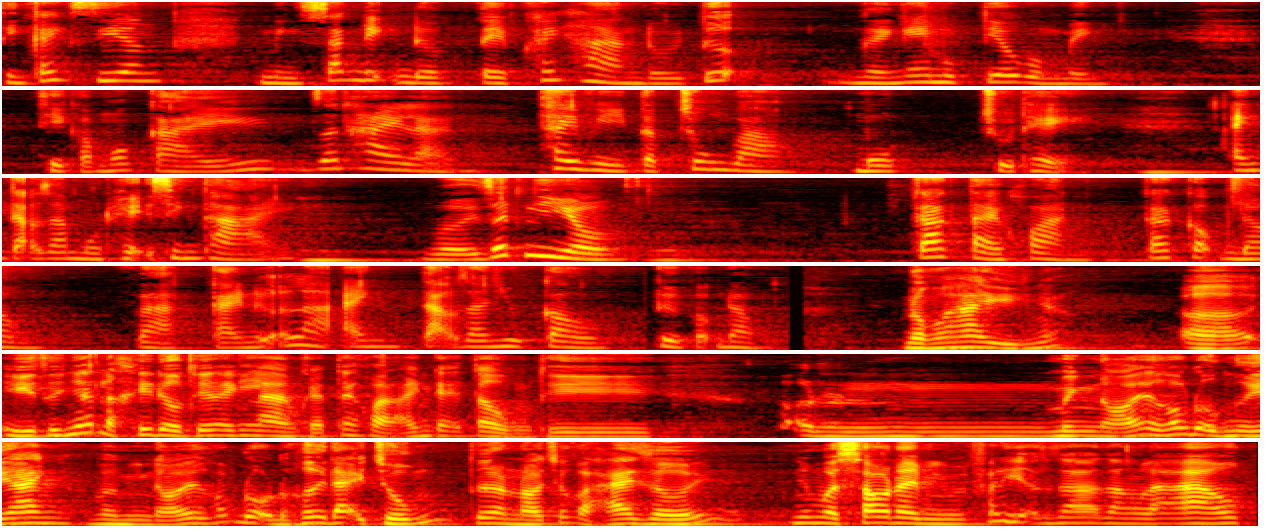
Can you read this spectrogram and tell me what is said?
tính cách riêng mình xác định được tệp khách hàng đối tượng người nghe mục tiêu của mình thì có một cái rất hay là thay vì tập trung vào một chủ thể ừ. anh tạo ra một hệ sinh thái ừ. với rất nhiều ừ. các tài khoản các cộng đồng và cái nữa là anh tạo ra nhu cầu từ cộng đồng nó có hai ý nhé uh, ý thứ nhất là khi đầu tiên anh làm cái tài khoản anh đại tổng thì mình nói ở góc độ người anh và mình nói ở góc độ nó hơi đại chúng, tức là nói cho cả hai giới. Nhưng mà sau này mình mới phát hiện ra rằng là à ok,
